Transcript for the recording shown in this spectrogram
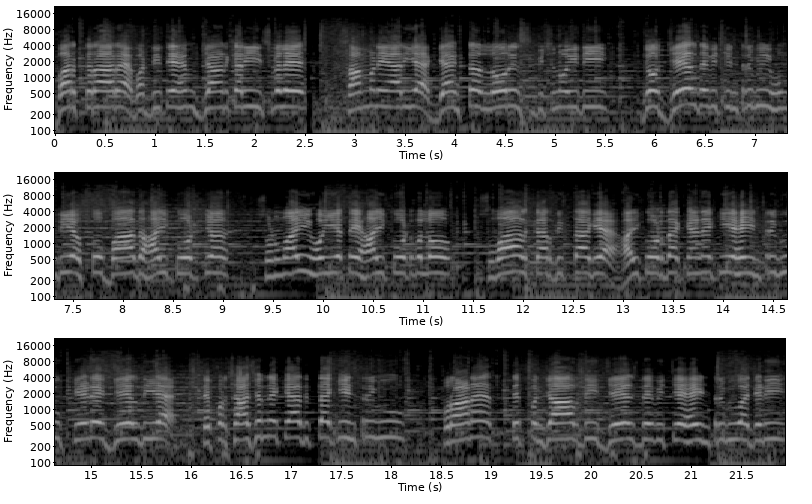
ਬਰਕਰਾਰ ਹੈ। ਵੱਡੀ ਤੇ ਅਹਿਮ ਜਾਣਕਾਰੀ ਇਸ ਵੇਲੇ ਸਾਹਮਣੇ ਆ ਰਹੀ ਹੈ। ਗੈਂਗਸਟਰ ਲੋਰੈਂਸ ਬਿਸ਼ਨੋਈ ਦੀ ਜੋ ਜੇਲ੍ਹ ਦੇ ਵਿੱਚ ਇੰਟਰਵਿਊ ਹੁੰਦੀ ਹੈ, ਉਸ ਤੋਂ ਬਾਅਦ ਹਾਈ ਕੋਰਟ 'ਚ ਸੁਣਵਾਈ ਹੋਈ ਹੈ ਤੇ ਹਾਈ ਕੋਰਟ ਵੱਲੋਂ ਸਵਾਲ ਕਰ ਦਿੱਤਾ ਗਿਆ। ਹਾਈ ਕੋਰਟ ਦਾ ਕਹਿਣਾ ਹੈ ਕਿ ਇਹ ਇੰਟਰਵਿਊ ਕਿਹੜੇ ਜੇਲ੍ਹ ਦੀ ਹੈ? ਤੇ ਪ੍ਰਸ਼ਾਸਨ ਨੇ ਕਹਿ ਦਿੱਤਾ ਕਿ ਇੰਟਰਵਿਊ ਪੁਰਾਣਾ ਹੈ ਤੇ ਪੰਜਾਬ ਦੀ ਜੇਲ੍ਹ ਦੇ ਵਿੱਚ ਇਹ ਇੰਟਰਵਿਊ ਹੈ ਜਿਹੜੀ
